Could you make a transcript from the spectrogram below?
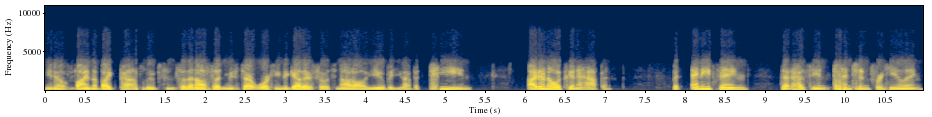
you know, find the bike path loops. And so then all of a sudden we start working together, so it's not all you, but you have a team. I don't know what's going to happen, but anything that has the intention for healing,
